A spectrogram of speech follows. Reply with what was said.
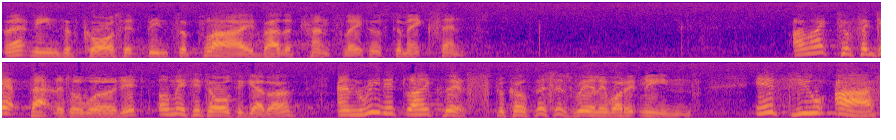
That means, of course, it's been supplied by the translators to make sense. I like to forget that little word, it, omit it altogether, and read it like this, because this is really what it means. If you ask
